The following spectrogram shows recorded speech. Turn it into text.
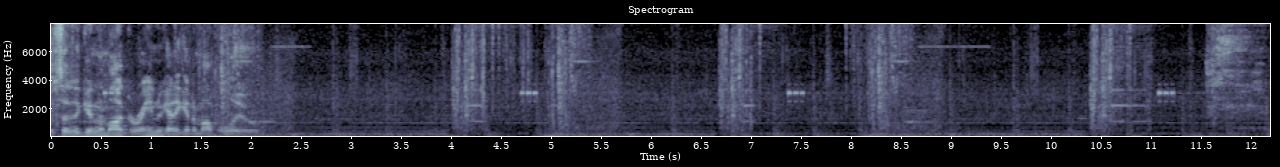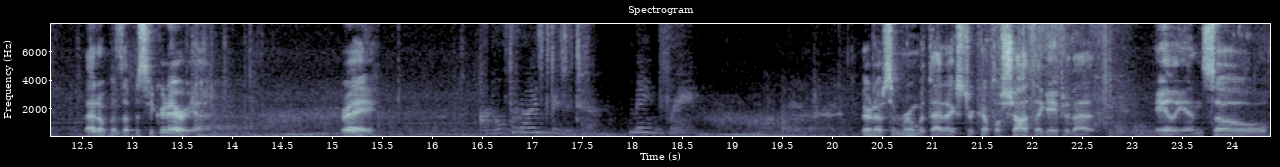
Instead of getting them all green, we gotta get them all blue. That opens up a secret area. Ray. Unauthorized visitor. Mainframe. Cleared up some room with that extra couple shots I gave to that alien, so...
